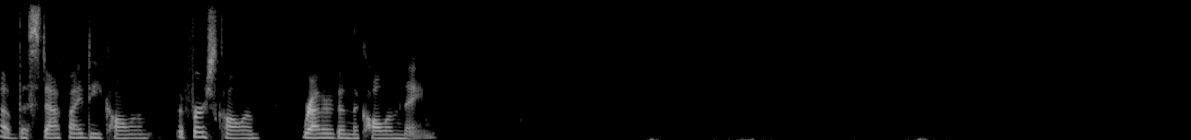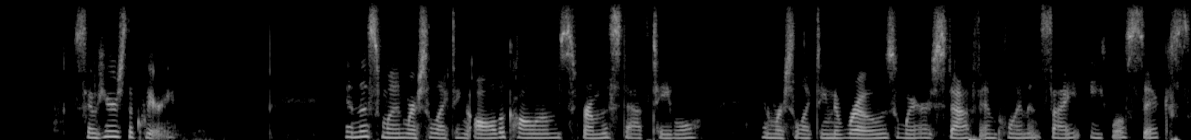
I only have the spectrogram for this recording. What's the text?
of the staff ID column, the first column, rather than the column name. So here's the query. In this one, we're selecting all the columns from the staff table, and we're selecting the rows where staff employment site equals 6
